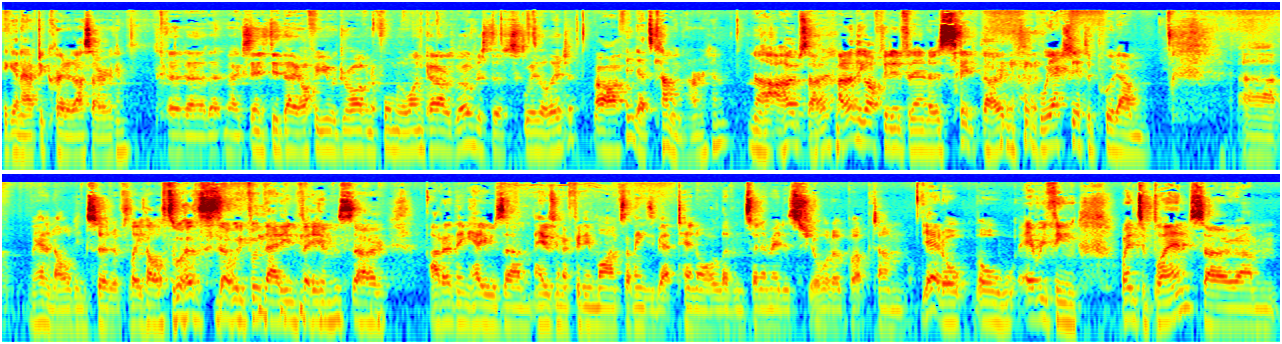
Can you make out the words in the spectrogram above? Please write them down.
they're going to have to credit us, I reckon. That, uh, that makes sense. Did they offer you a drive in a Formula One car as well, just to square the ledger? Oh, I think that's coming. I reckon. No, I hope so. I don't think I'll fit in Fernando's seat though. we actually had to put um, uh, we had an old insert of Lee Holdsworth, so we put that in for him. So I don't think he was um, he was going to fit in mine because I think he's about ten or eleven centimeters shorter. But um, yeah, it all all everything went to plan. So um,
